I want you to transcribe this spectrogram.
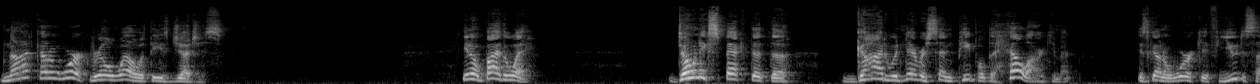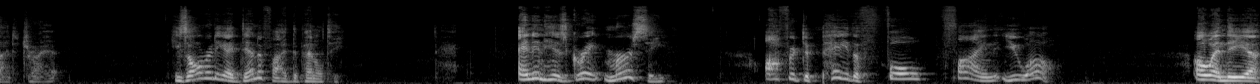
not going to work real well with these judges. You know, by the way, don't expect that the God would never send people to hell argument is going to work if you decide to try it. He's already identified the penalty. And in his great mercy, offered to pay the full fine that you owe. Oh, and the uh,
